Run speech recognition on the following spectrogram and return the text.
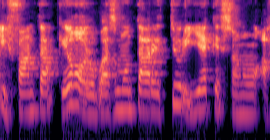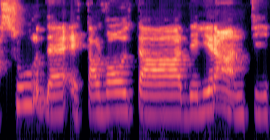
il fantarcheologo a smontare teorie che sono assurde e talvolta deliranti.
